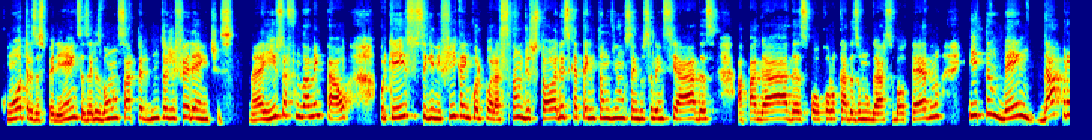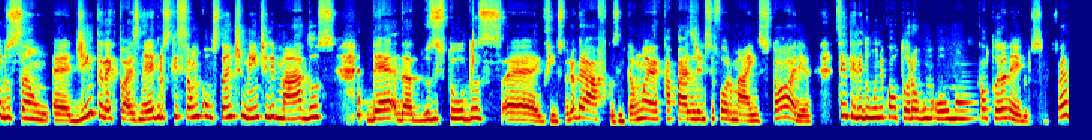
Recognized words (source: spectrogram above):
com outras experiências, eles vão lançar perguntas diferentes. Né? E isso é fundamental, porque isso significa a incorporação de histórias que até então vinham sendo silenciadas, apagadas ou colocadas em um lugar subalterno, e também da produção é, de intelectuais negros que são constantemente limados de, da, dos estudos, é, enfim, historiográficos. Então, é capaz a gente se formar em história sem ter lido um único autor ou, algum, ou uma única autora negros. Isso é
